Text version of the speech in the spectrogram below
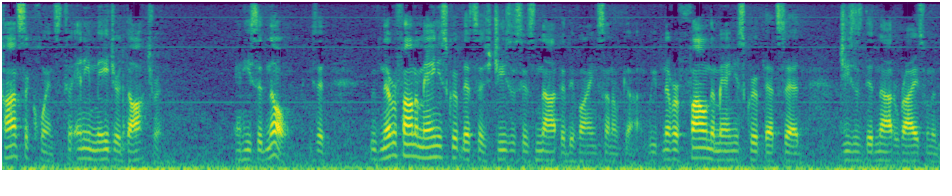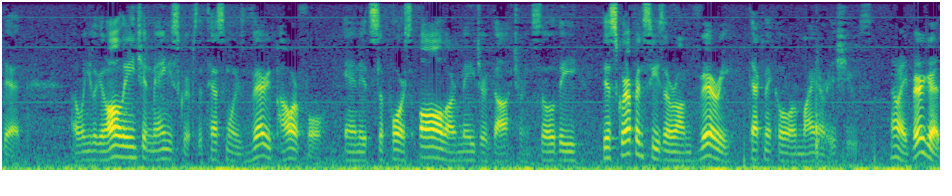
consequence to any major doctrine? And he said, No. He said, We've never found a manuscript that says Jesus is not the divine Son of God. We've never found a manuscript that said Jesus did not rise from the dead. Uh, when you look at all the ancient manuscripts, the testimony is very powerful and it supports all our major doctrines. So the discrepancies are on very technical or minor issues. All right, very good.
